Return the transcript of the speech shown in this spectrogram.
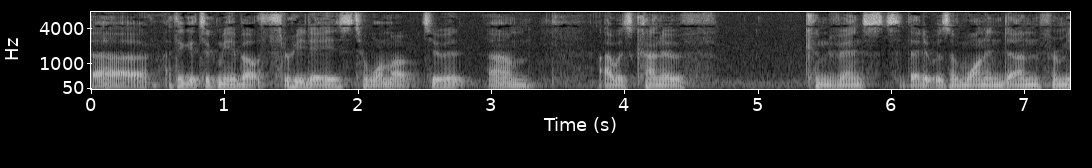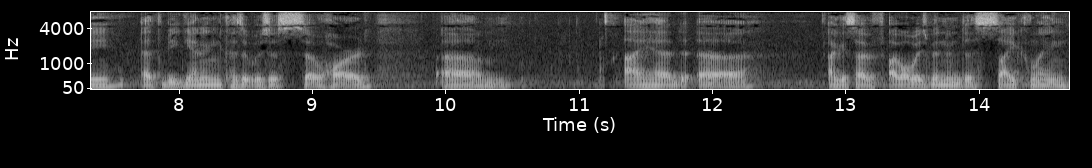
uh, I think it took me about three days to warm up to it. Um, I was kind of convinced that it was a one and done for me at the beginning because it was just so hard. Um, I had, uh, I guess I've, I've always been into cycling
